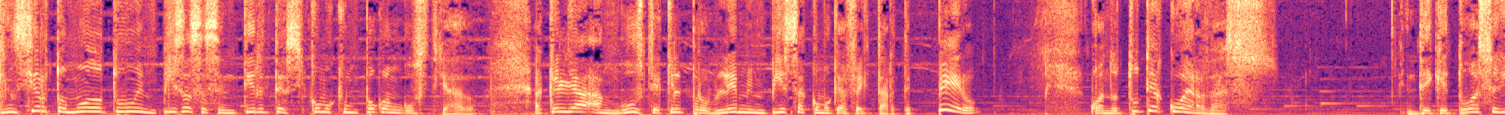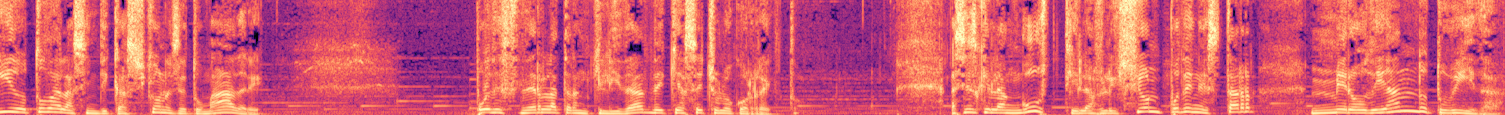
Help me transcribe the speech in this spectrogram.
Y en cierto modo tú empiezas a sentirte así como que un poco angustiado. Aquella angustia, aquel problema empieza como que a afectarte. Pero cuando tú te acuerdas de que tú has seguido todas las indicaciones de tu madre, puedes tener la tranquilidad de que has hecho lo correcto. Así es que la angustia y la aflicción pueden estar merodeando tu vida,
